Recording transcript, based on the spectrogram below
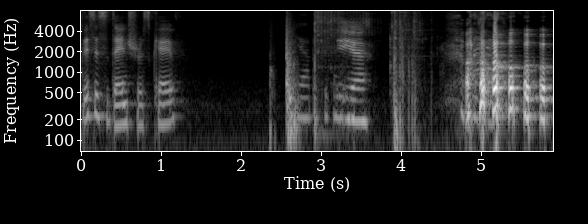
This is a dangerous cave. Yeah, but we can. yeah.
